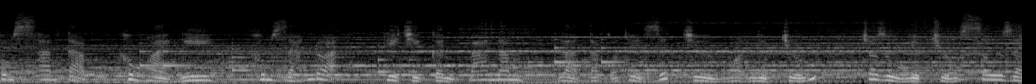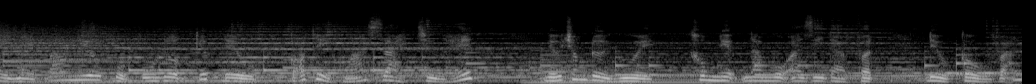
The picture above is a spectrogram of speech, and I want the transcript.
không san tạp, không hoài nghi, không gián đoạn, thì chỉ cần ba năm là ta có thể dứt trừ mọi nghiệp chướng. Cho dù nghiệp chướng sâu dày này bao nhiêu của vô lượng kiếp đều có thể hóa giải trừ hết. Nếu trong đời người không niệm nam mô a di đà phật, đều cầu vãng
